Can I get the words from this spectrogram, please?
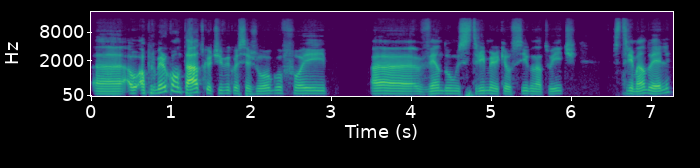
Ah, o, o primeiro contato que eu tive com esse jogo foi ah, vendo um streamer que eu sigo na Twitch, streamando ele.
